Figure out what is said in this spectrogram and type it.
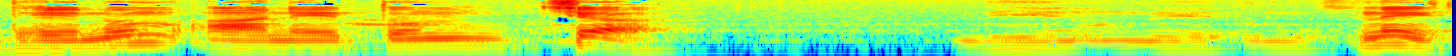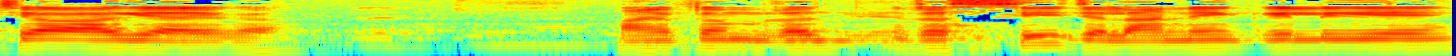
धेनुम आने तुम च। नहीं च आगे आएगा। आने तुम रज- रस्सी जलाने के लिए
